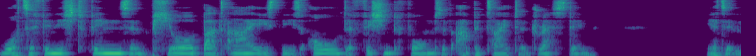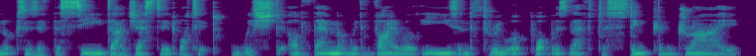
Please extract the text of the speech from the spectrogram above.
water finished fins and pure bad eyes these old efficient forms of appetite are dressed in. Yet it looks as if the sea digested what it wished of them with viral ease and threw up what was left to stink and dry.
